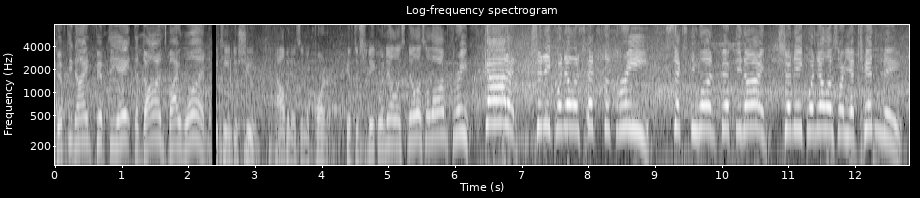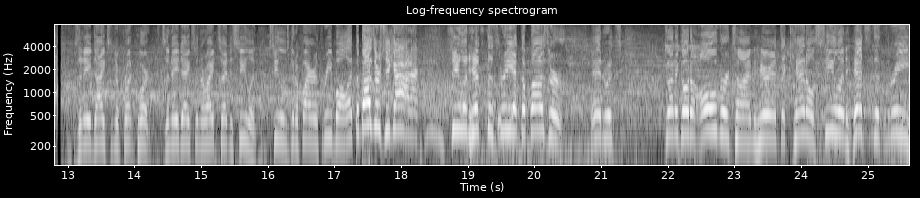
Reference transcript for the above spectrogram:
59-58, the Dons by one. 18 to shoot. Albanez in the corner. Gives to Shaniqua Nillis. Nilles a long three. Got it! Shaniqua Nilles hits the three. 61-59. Shaniqua Nilles, are you kidding me? Zane Dykes in the front court. Zane Dykes on the right side to Seelan. Seelan's going to fire a three ball at the buzzer. She got it! Seelan hits the three at the buzzer. And it's going to go to overtime here at the kennel. Seelan hits the three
